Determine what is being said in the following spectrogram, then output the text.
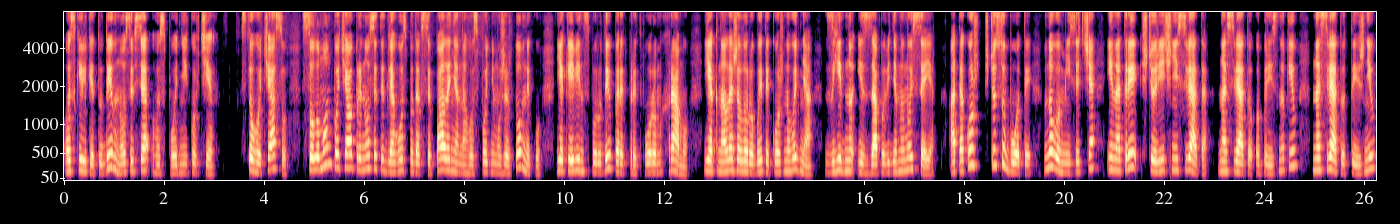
оскільки туди вносився Господній ковчег. З того часу Соломон почав приносити для Господа всепалення на Господньому жертовнику, який він спорудив перед притвором храму, як належало робити кожного дня, згідно із заповідями Мойсея, а також щосуботи, в новомісяччя і на три щорічні свята на свято опрісноків, на свято тижнів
